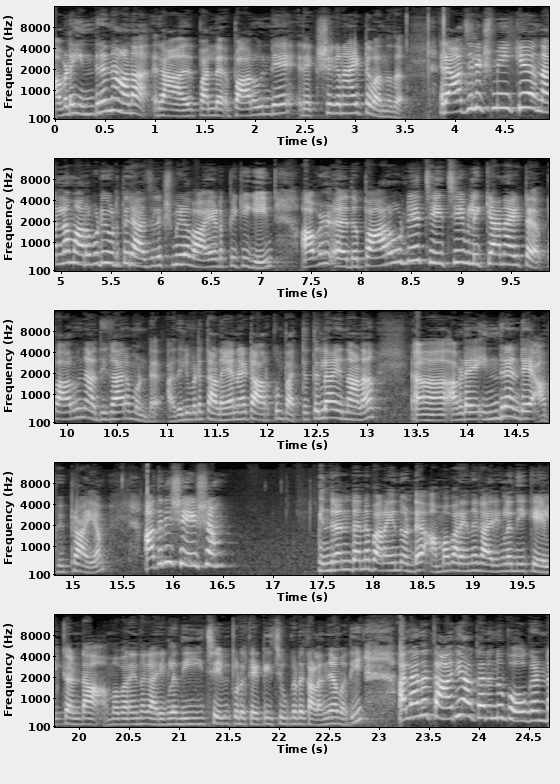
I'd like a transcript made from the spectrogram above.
അവിടെ ഇന്ദ്രനാണ് പല്ല പാറുവിന്റെ രക്ഷകനായിട്ട് വന്നത്. രാജലക്ഷ്മിക്ക് നല്ല മറുപടി കൊടുത്ത് രാജലക്ഷ്മിയുടെ വായടപ്പിക്കുകയും അവൾ പാറുവിന്റെ ചേച്ചിയെ വിളിക്കാനായിട്ട് പാറുവിന് അധികാരമുണ്ട്. അതിലിവിടെ തടയാനായിട്ട് ആർക്കും പറ്റത്തില്ല എന്നാണ് അവിടെ ഇന്ദ്രന്റെ അഭിപ്രായം. അതിനുശേഷം ഇന്ദ്രൻ തന്നെ പറയുന്നുണ്ട് അമ്മ പറയുന്ന കാര്യങ്ങൾ നീ കേൾക്കണ്ട. അമ്മ പറയുന്ന കാര്യങ്ങൾ നീ ഈ ചെവി കൂടെ കെട്ടി ഈ ചെവി കളഞ്ഞാൽ മതി. അല്ലാതെ കാര്യമാക്കാനൊന്നും പോകണ്ട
